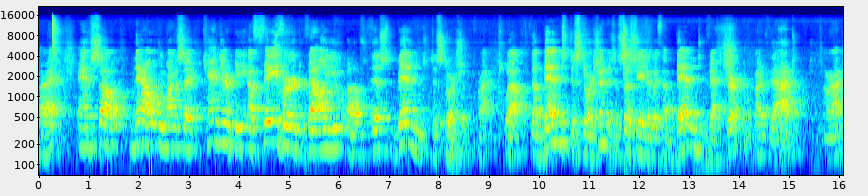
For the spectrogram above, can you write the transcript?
Okay? And so now we want to say, can there be a favored value of this bend distortion, right? Well, the bend distortion is associated with a bend vector, like that, all right?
